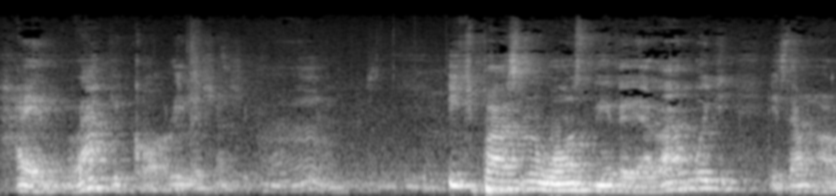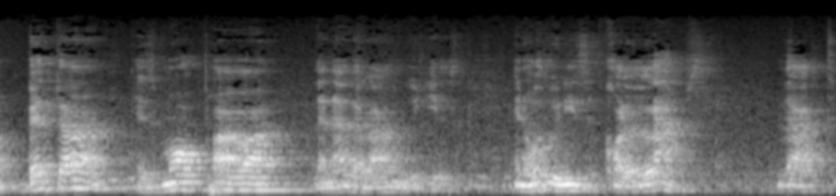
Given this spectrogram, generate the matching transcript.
hierarchical relationship. Mm-hmm. Each person wants to think that their language is somehow better, has more power than other languages. And what we need is to collapse that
